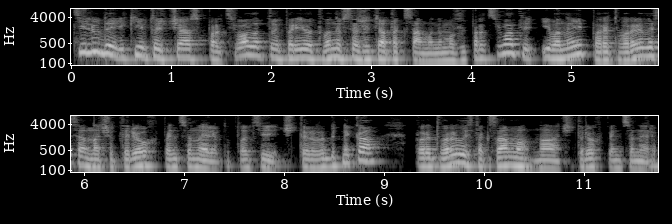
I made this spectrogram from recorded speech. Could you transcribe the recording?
Ці люди, які в той час працювали в той період, вони все життя так само не можуть працювати, і вони перетворилися на чотирьох пенсіонерів. Тобто ці чотири робітника перетворились так само на чотирьох пенсіонерів.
